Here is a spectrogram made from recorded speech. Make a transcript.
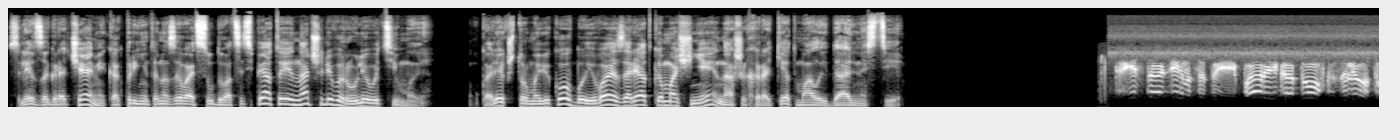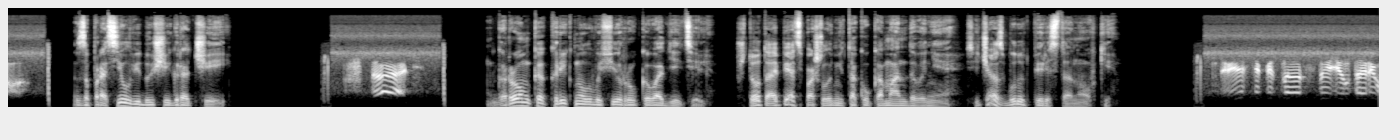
Вслед за грачами, как принято называть Су-25, начали выруливать и мы. У коллег-штурмовиков боевая зарядка мощнее наших ракет малой дальности. 311-й, парой готов к взлету!» Запросил ведущий грачей. «Ждать!» Громко крикнул в эфир руководитель. Что-то опять пошло не так у командования. Сейчас будут перестановки. 215-й янтарю!»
